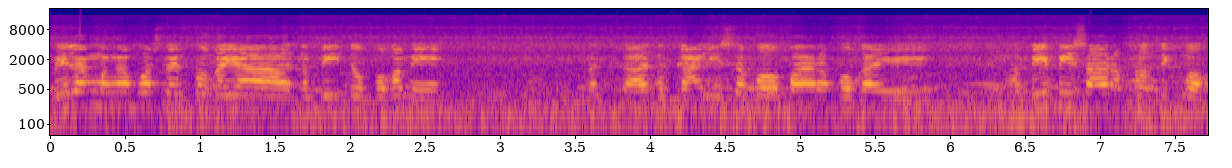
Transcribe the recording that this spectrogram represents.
Bilang mga Muslim po kaya nandito po kami, nag, uh, nagkaalis na po para po kay uh, Bibi Sara Protect mo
